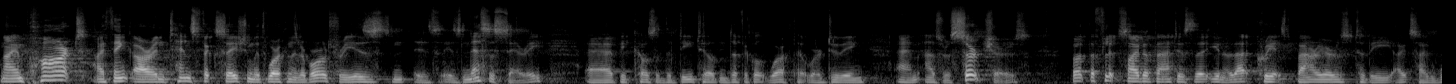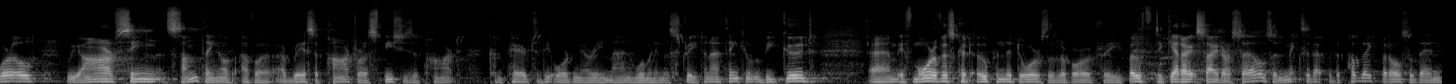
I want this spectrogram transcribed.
Now, in part, I think our intense fixation with work in the laboratory is, is, is necessary uh, because of the detailed and difficult work that we're doing um, as researchers. But the flip side of that is that you know, that creates barriers to the outside world. We are seen something of, of a, a race apart or a species apart compared to the ordinary man and woman in the street. And I think it would be good um, if more of us could open the doors of the laboratory, both to get outside ourselves and mix it up with the public, but also then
